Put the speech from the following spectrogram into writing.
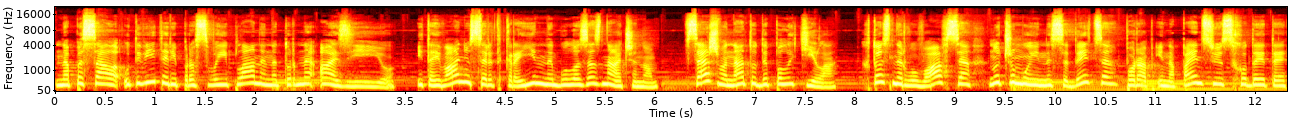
написала у Твіттері про свої плани на турне Азією, і Тайваню серед країн не було зазначено. Все ж вона туди полетіла. Хтось нервувався, ну чому і не сидиться, пора б і на пенсію сходити.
